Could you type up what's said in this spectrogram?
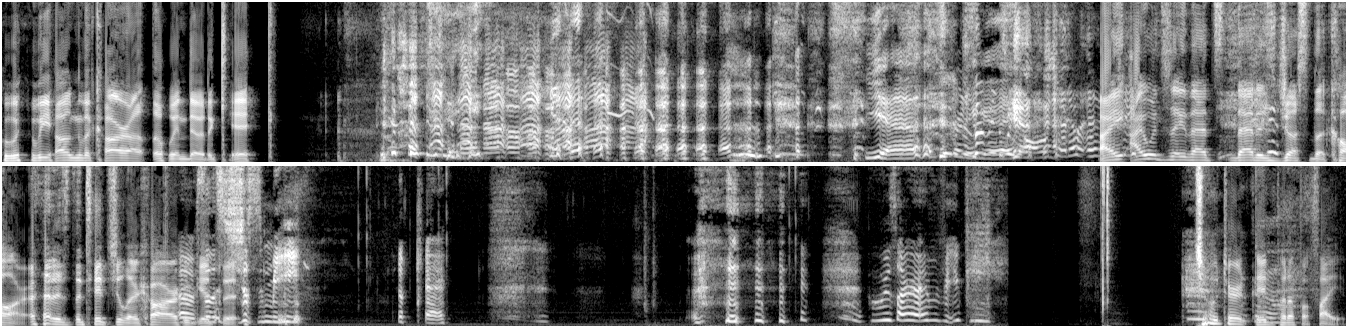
when we hung the car out the window to kick. yeah, that's pretty does that mean we good. all get a I, energy? I would say that's that is just the car. That is the titular car who Oh, so gets that's it. just me. Okay. Who's our MVP? Joe Dirt oh, did put up a fight.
